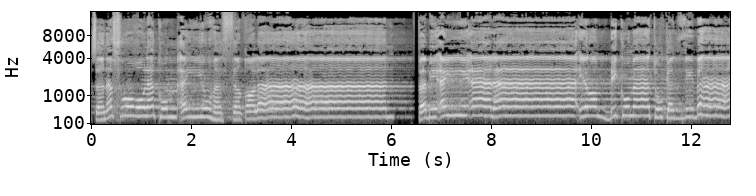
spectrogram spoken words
سنفرغ لكم أيها الثقلان. فبأي آلاء ربكما تكذبان؟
